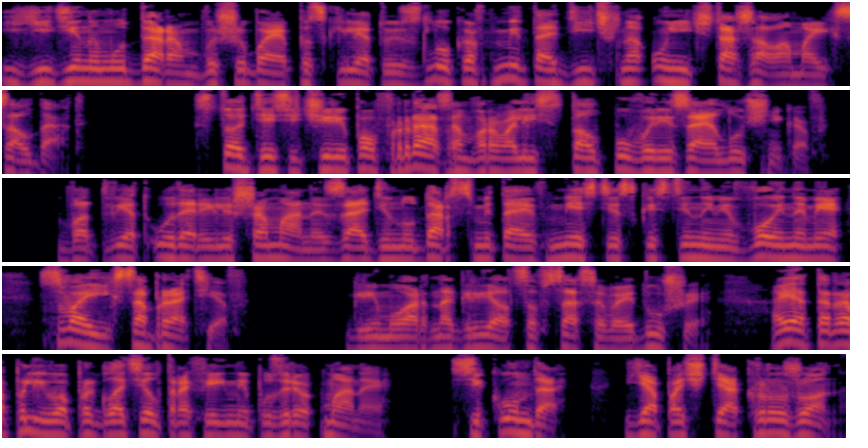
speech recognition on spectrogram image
и единым ударом, вышибая по скелету из луков, методично уничтожала моих солдат. 110 черепов разом ворвались в толпу, вырезая лучников. В ответ ударили шаманы, за один удар сметая вместе с костяными воинами своих собратьев. Гримуар нагрелся, всасывая души, а я торопливо проглотил трофейный пузырек маны. Секунда, я почти окружен.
